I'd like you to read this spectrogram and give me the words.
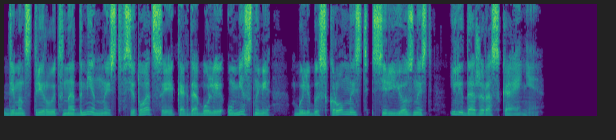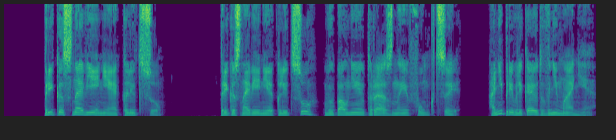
демонстрирует надменность в ситуации, когда более уместными были бы скромность, серьезность или даже раскаяние. Прикосновение к лицу. Прикосновения к лицу выполняют разные функции. Они привлекают внимание.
